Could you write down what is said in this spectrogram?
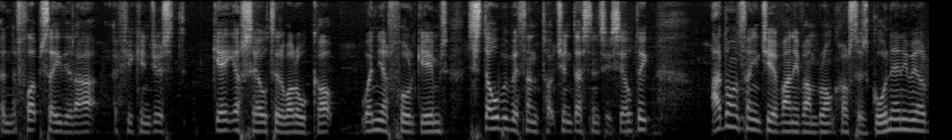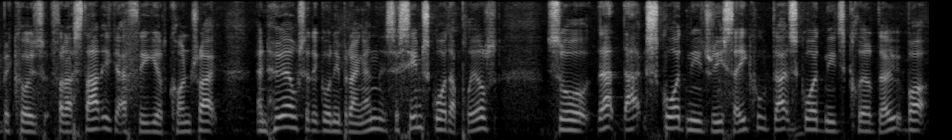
on the flip side of that, if you can just get yourself to the World Cup, win your four games, still be within touching distance of Celtic. I don't think Giovanni Van Bronckhorst is going anywhere because for a start he's got a three year contract and who else are they going to bring in? It's the same squad of players. So that, that squad needs recycled, that squad needs cleared out, but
